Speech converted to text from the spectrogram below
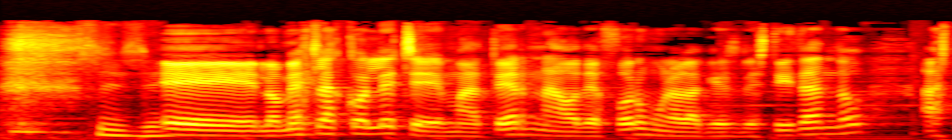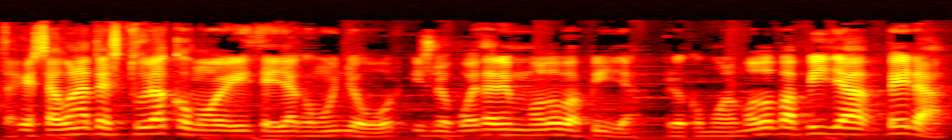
Sí, sí. Eh, lo mezclas con leche materna o de fórmula, la que le estéis dando, hasta que se haga una textura, como dice ella, como un yogur. Y se lo puede dar en modo papilla. Pero como el modo papilla, Vera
